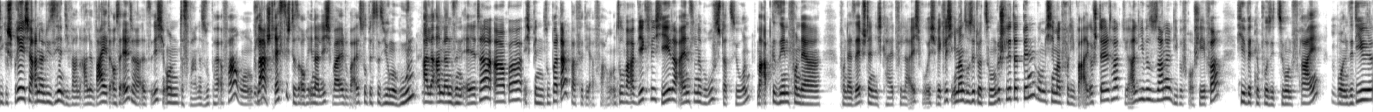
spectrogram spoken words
die Gespräche analysieren. Die waren alle weitaus älter als ich und das war eine super Erfahrung. Klar, stresst sich das auch innerlich, weil du weißt, du bist das junge Huhn. Alle anderen sind älter, aber ich bin super dankbar für die Erfahrung. Und so war wirklich jede einzelne Berufsstation, mal abgesehen von der von der Selbstständigkeit vielleicht, wo ich wirklich immer in so Situationen geschlittert bin, wo mich jemand vor die Wahl gestellt hat. Ja, liebe Susanne, liebe Frau Schäfer, hier wird eine Position frei. Mhm. Wollen Sie die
